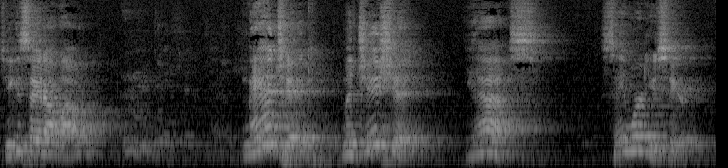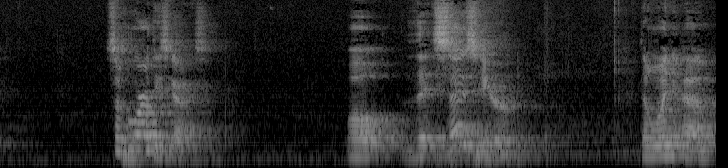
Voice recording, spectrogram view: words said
So you can say it out loud. Magic, magician. Yes. Same word you see here. So who are these guys? Well, it says here that when, uh,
